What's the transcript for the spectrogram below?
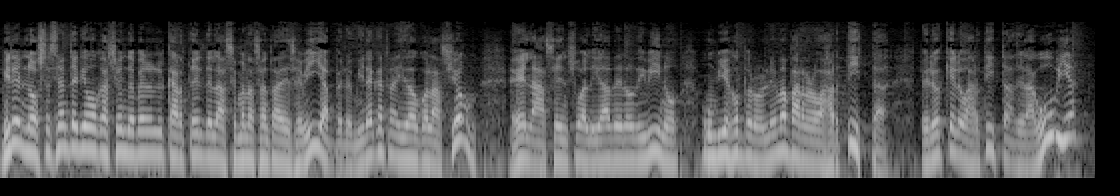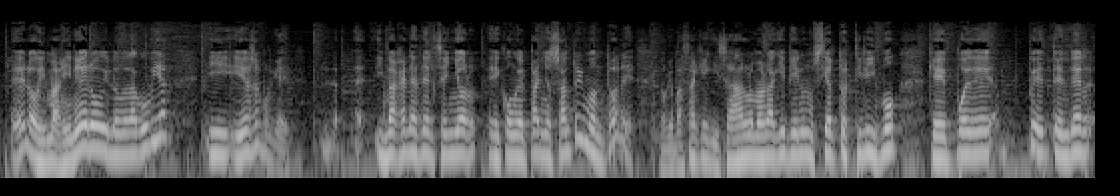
Miren, no sé si han tenido ocasión de ver el cartel de la Semana Santa de Sevilla, pero mira que ha traído a colación eh, la sensualidad de lo divino, un viejo problema para los artistas. Pero es que los artistas de la gubia, eh, los imagineros y los de la gubia, y, y eso porque imágenes del Señor eh, con el paño santo y montones. Lo que pasa es que quizás a lo mejor aquí tiene un cierto estilismo que puede tender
